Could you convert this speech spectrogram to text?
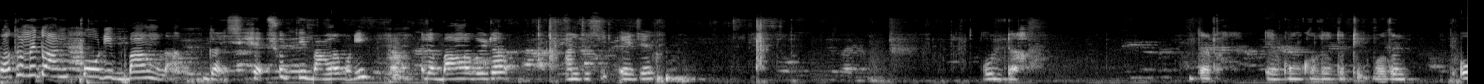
প্রথমে তো আমি পড়ি বাংলা। গাইস হ্যাঁ সত্যি বাংলা পড়ি। এটা বাংলা বইটা আনতেছি। এই যে উল্টা। এরকম করলে তো ঠিক মতন ও,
